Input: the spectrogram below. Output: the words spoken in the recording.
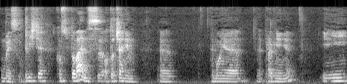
umysłu. Oczywiście konsultowałem z otoczeniem e, te moje pragnienie i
